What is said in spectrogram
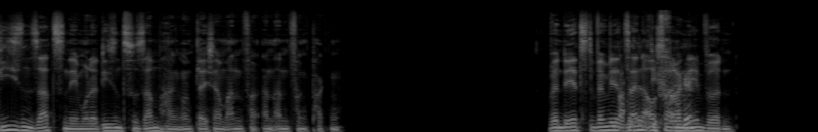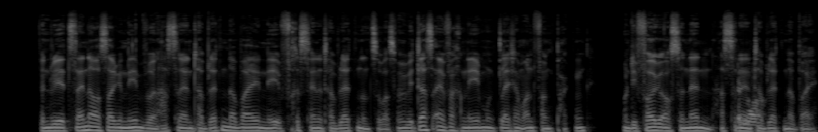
diesen Satz nehmen oder diesen Zusammenhang und gleich am Anfang, an Anfang packen. Wenn, du jetzt, wenn wir jetzt Warte, seine Aussage Frage? nehmen würden. wenn wir jetzt deine Aussage nehmen würden, hast du deine Tabletten dabei? Nee, frisst deine Tabletten und sowas. Wenn wir das einfach nehmen und gleich am Anfang packen und die Folge auch so nennen, hast du deine Genau. Tabletten dabei?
